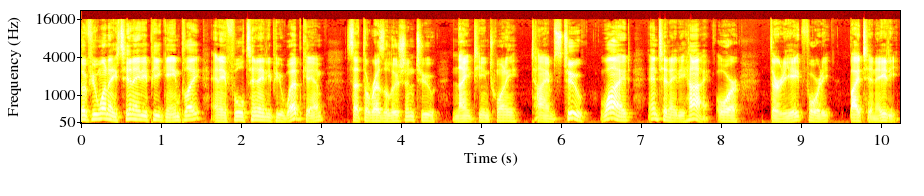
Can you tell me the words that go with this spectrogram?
So if you want a 1080p gameplay and a full 1080p webcam, set the resolution to 1920 times 2 wide and 1080 high, or 3840 by 1080.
